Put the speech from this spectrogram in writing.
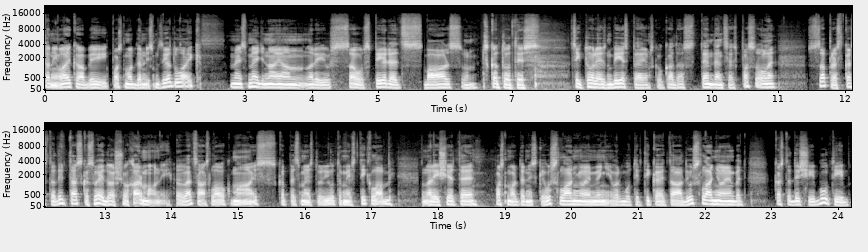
Tanī laikā bija postmodernismu ziedu laiki. Mēs mēģinājām arī uz savas pieredzes bāzes un skatoties, cik toreiz bija iespējams kaut kādās tendencēs pasaulē. Saprast, kas tad ir tas, kas veido šo harmoniju. Vecās lauku mājas, kāpēc mēs tur jūtamies tik labi. Un arī šie postmoderniskie uzslāņojumi, viņi varbūt ir tikai tādi uzslāņojumi, bet kas tad ir šī būtība?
